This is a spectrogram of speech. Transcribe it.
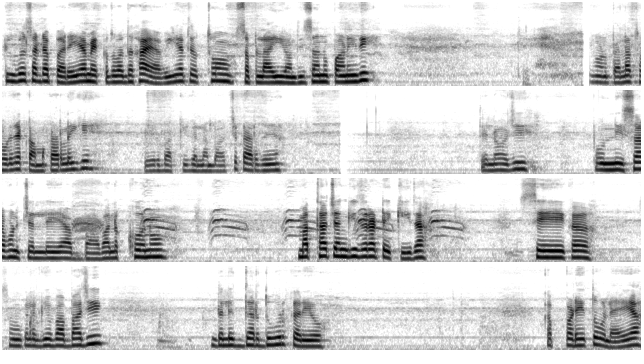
ਟਿਊਬਵੈਲ ਸਾਡਾ ਪਰੇ ਆ, ਮੈਂ ਇੱਕ ਦੋ ਵਾਰ ਦਿਖਾਇਆ ਵੀ ਆ ਤੇ ਉੱਥੋਂ ਸਪਲਾਈ ਆਉਂਦੀ ਸਾਨੂੰ ਪਾਣੀ ਦੀ। ਤੇ ਹੁਣ ਪਹਿਲਾਂ ਥੋੜਾ ਜਿਹਾ ਕੰਮ ਕਰ ਲਈਏ, ਫਿਰ ਬਾਕੀ ਗੱਲਾਂ ਬਾਅਦ ਚ ਕਰਦੇ ਆ। ਤੇ ਲਓ ਜੀ, ਪੁੰਨੀ ਸਾਹਿਬ ਹੁਣ ਚੱਲੇ ਆ ਬਾਬਾ ਲੱਖੋ ਨੂੰ। ਮੱਥਾ ਚੰਗੀ ਤਰ੍ਹਾਂ ਟੇਕੀ ਦਾ ਸੇਕ, ਸੌਂਕ ਲੱਗਿਓ ਬਾਬਾ ਜੀ, ਦਲਿੱਦਰ ਦੂਰ ਕਰਿਓ। ਕੱਪੜੇ ਧੋ ਲਏ ਆ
